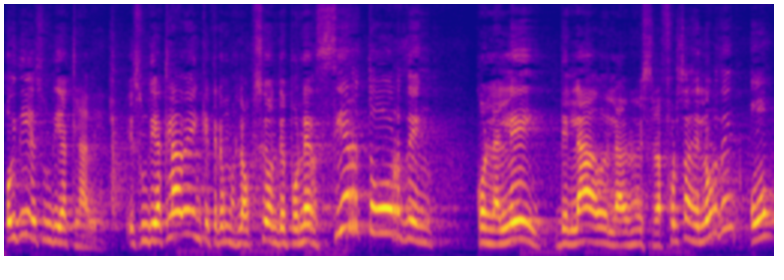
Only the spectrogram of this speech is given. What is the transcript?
Hoy día es un día clave. Es un día clave en que tenemos la opción de poner cierto orden con la ley del lado de nuestras fuerzas del orden o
